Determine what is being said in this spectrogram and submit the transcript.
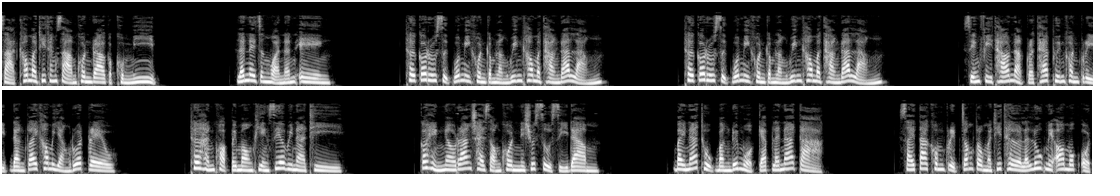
สาดเข้ามาที่ทั้งสามคนราวกับคมมีด และในจังหวะนั้นเอง เธอก็รู้สึกว่ามีคนกำลังวิ่งเข้ามาทางด้านหลัง เธอก็รู้สึกว่ามีคนกำลังวิ่งเข้ามาทางด้านหลัง เสียงฝีเท้าหนักกระแทกพื้นคอนกรีตดังใกล้เข้ามาอย่างรวดเร็ว เธอหันขวับไปมองเพียงเสี้ยววินาที ก็เห็นเงาร่างชายสองคนในชุดสูทสีดำ ใบหน้าถูกบังด้วยหมวกแก๊ปและหน้ากาก สายตาคมกริบจ้องตรงมาที่เธอและลูกในอ้อมอกอด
